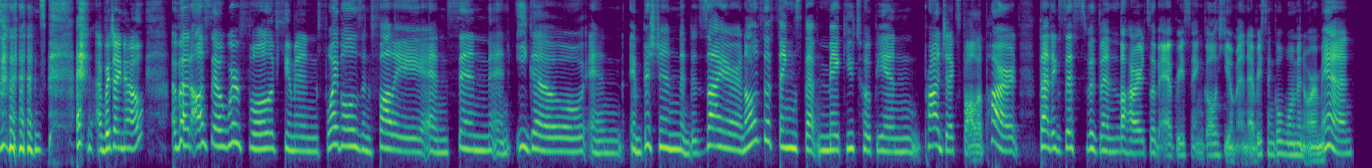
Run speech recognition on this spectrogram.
which I know, but also we're full of human foibles and folly and sin and ego and ambition and desire and all of the things that make utopian projects fall apart that exists within the hearts of every single human, every single woman or man,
